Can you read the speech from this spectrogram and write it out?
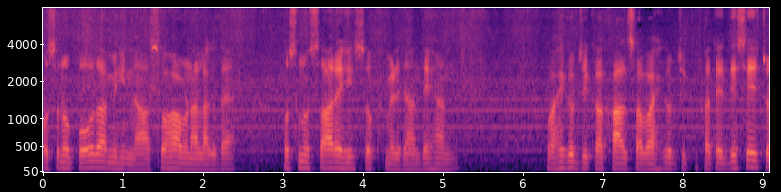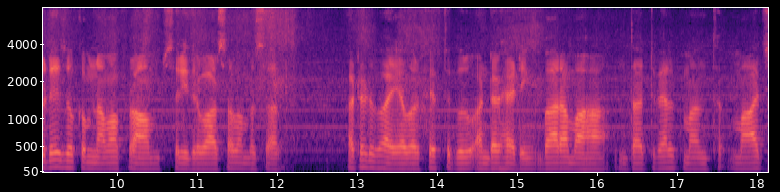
ਉਸ ਨੂੰ ਪੋਹ ਦਾ ਮਹੀਨਾ ਸੁਹਾਵਣਾ ਲੱਗਦਾ ਹੈ। ਉਸ ਨੂੰ ਸਾਰੇ ਹੀ ਸੁੱਖ ਮਿਲ ਜਾਂਦੇ ਹਨ। ਵਾਹਿਗੁਰੂ ਜੀ ਕਾ ਖਾਲਸਾ ਵਾਹਿਗੁਰੂ ਜੀ ਕੀ ਫਤਿਹ this is today's hukamnama from Sri Darbar Sahib Amritsar uttered by our fifth guru under heading Bara Maha the 12th month March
